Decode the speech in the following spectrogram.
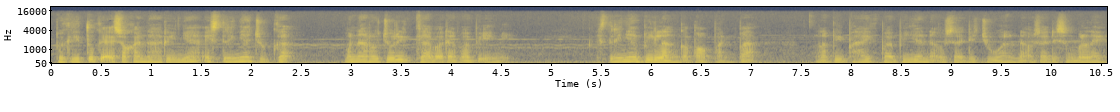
begitu keesokan harinya, istrinya juga menaruh curiga pada babi ini. Istrinya bilang ke Topan, Pak, lebih baik babinya nggak usah dijual nggak usah disembelih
